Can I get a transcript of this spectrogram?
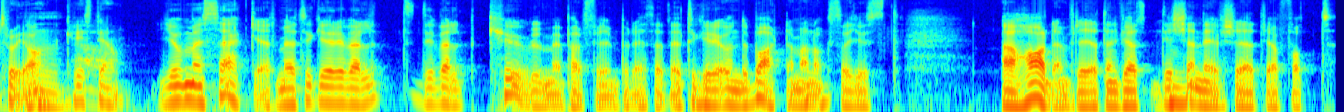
tror jag, Mm. Christian. Jo men säkert, men jag tycker det är väldigt, det är väldigt kul med parfym på det sättet. Jag tycker det är underbart när man också just ja, har den friheten. För jag, det Mm. känner jag i och för sig att jag har fått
